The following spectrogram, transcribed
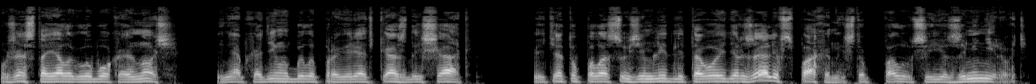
Уже стояла глубокая ночь, и необходимо было проверять каждый шаг, ведь эту полосу земли для того и держали вспаханной, чтобы получше ее заминировать.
